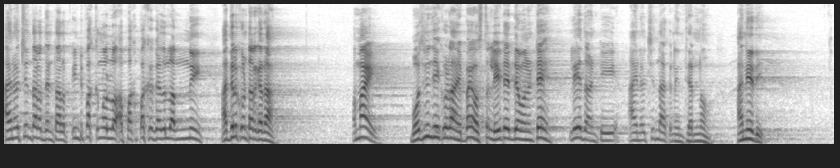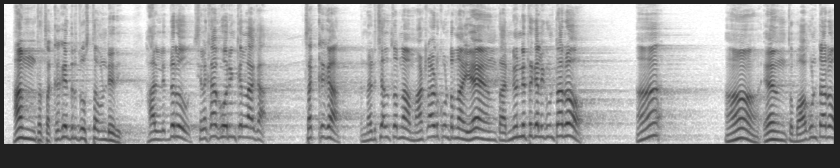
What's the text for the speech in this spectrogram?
ఆయన వచ్చిన తర్వాత తింటారు. ఇంటి పక్కన వాళ్ళు ఆ పక్క పక్క గదులు అన్నీ అద్దెలుకుంటారు కదా. అమ్మాయి భోజనం చేయకూడదు అబ్బాయి వస్తా లేట్ అయిద్దామనంటే లేదు ఆంటీ ఆయన వచ్చిన దాకా నేను తిన్నాం అనేది. అంత చక్కగా ఎదురు చూస్తూ ఉండేది. వాళ్ళిద్దరూ చిలకా కోరింకల్లాగా చక్కగా నడిచెళ్తున్నా మాట్లాడుకుంటున్నా ఎంత అన్యోన్యత కలిగి ఉంటారో ఎంత బాగుంటారో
